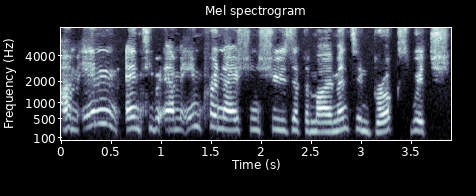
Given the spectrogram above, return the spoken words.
I'm in anti, I'm in pronation shoes at the moment in Brooks, which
